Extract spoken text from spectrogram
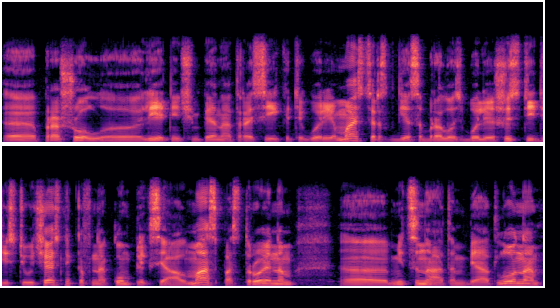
э, прошел э, летний чемпионат России категории «Мастерс», где собралось более 60 участников на комплексе «Алмаз», построенном меценатом биатлона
